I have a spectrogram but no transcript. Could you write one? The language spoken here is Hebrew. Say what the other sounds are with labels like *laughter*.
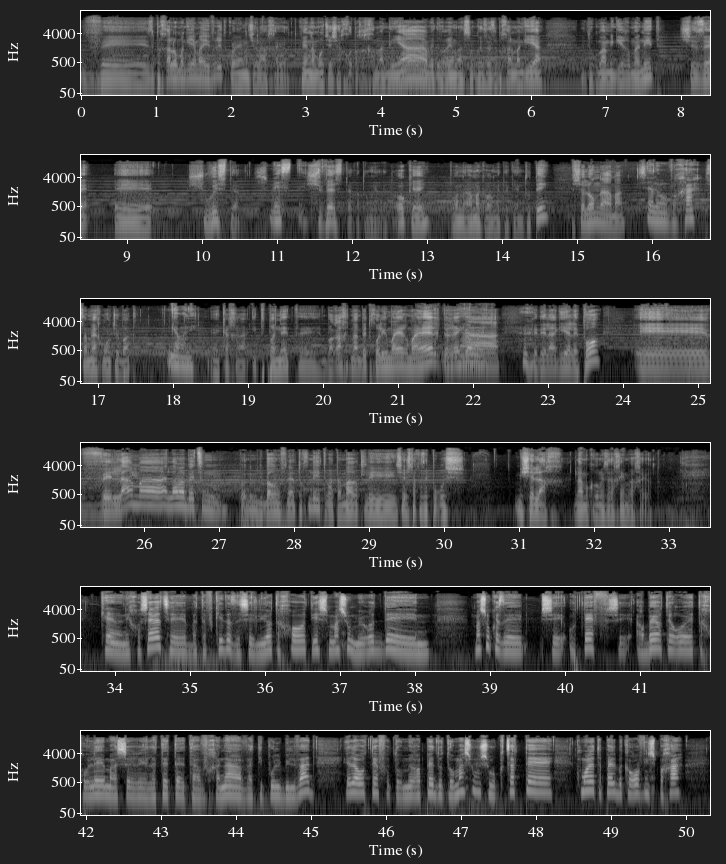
וזה בכלל לא מגיע מהעברית, כל העניין של האחיות, כן? למרות שיש אחות רחמנייה ודברים מהסוג הזה, זה בכלל מגיע, לדוגמה מגרמנית, שזה אה, שוויסטר. שווסטר. שווסטר, את אומרת. אוקיי, פה נעמה כבר מתקנת אותי. שלום נעמה, שלום וברכה, שמח מאוד שבאת. גם אני. אה, ככה התפנית, אה, ברחת מהבית חולים מהר מהר, כרגע כדי להגיע לפה. אה, ולמה למה בעצם, קודם דיברנו לפני התוכנית, ואת אמרת לי שיש לך איזה פירוש משלך, למה קוראים לזה אחים ואחיות. כן, אני חושבת שבתפקיד הזה של להיות אחות, יש משהו מאוד, אה, משהו כזה שעוטף, שהרבה יותר רואה את החולה מאשר אה, לתת את ההבחנה והטיפול בלבד, אלא עוטף אותו, מרפד אותו, משהו שהוא קצת כמו לטפל בקרוב משפחה,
